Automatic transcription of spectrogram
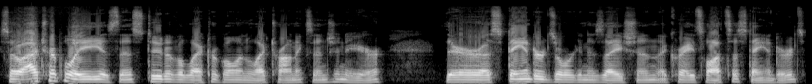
So IEEE is the Institute of Electrical and Electronics Engineer. They're a standards organization that creates lots of standards.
